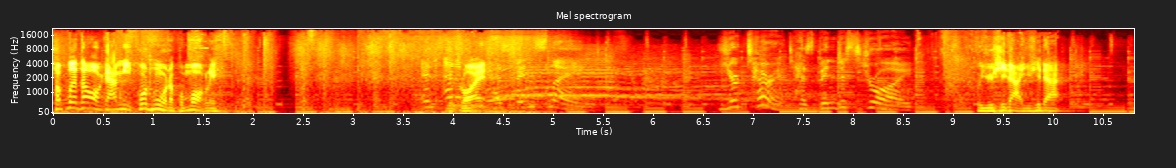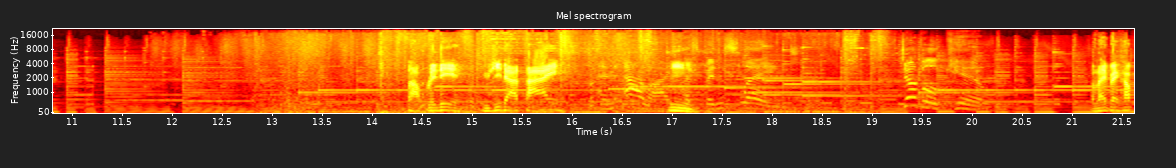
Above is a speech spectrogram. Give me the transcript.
ช็อปเปอร์ต้องออกดามีดโคตรโหดอะผมบอกเลย An Good boy. enemy has been slain. Your turret has been destroyed. โอ้ยยูชิดะยูชิดะสับเลยดิยูชิดะตาย An ally Hmm. has been slain. Double kill. อะไรไปครับ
